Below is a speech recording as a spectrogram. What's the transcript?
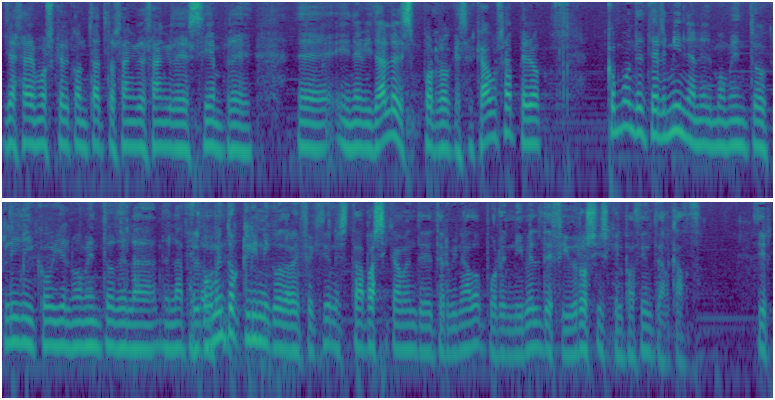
ya sabemos que el contacto sangre-sangre es siempre eh, inevitable, es por lo que se causa, pero ¿cómo determinan el momento clínico y el momento de la, de la El momento clínico de la infección está básicamente determinado por el nivel de fibrosis que el paciente alcanza. Es decir,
